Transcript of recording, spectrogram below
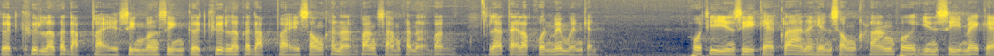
เกิดขึ้นแล้วก็ดับไป สิ่งบางสิ่งเกิดขึ้นแล้วก็ดับไปสองขณะบ้างสามขณะบ้าง แล้วแต่ละคนไม่เหมือนกัน พวกที่อินทรีย์แก่กล้านะเห็นสองครั้ง พวกอินทรีย์ไม่แก่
